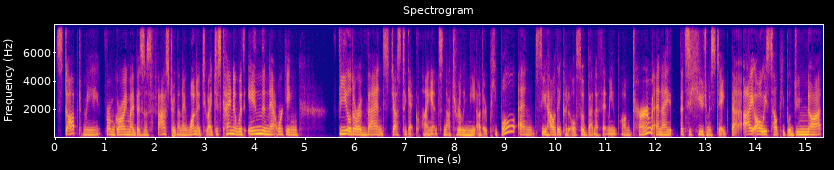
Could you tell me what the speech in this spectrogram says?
stopped me from growing my business faster than I wanted to. I just kind of was in the networking field or events just to get clients, not to really meet other people and see how they could also benefit me long term. And I that's a huge mistake that I always tell people do not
